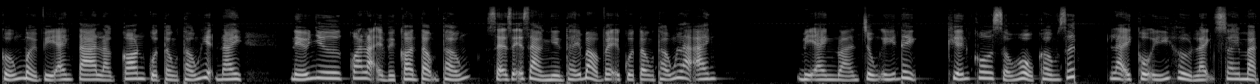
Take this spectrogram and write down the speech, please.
cũng bởi vì anh ta là con của Tổng thống hiện nay. Nếu như qua lại với con Tổng thống, sẽ dễ dàng nhìn thấy bảo vệ của Tổng thống là anh. Bị anh đoán trúng ý định, khiến cô xấu hổ không dứt, lại cố ý hử lạnh xoay mặt.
